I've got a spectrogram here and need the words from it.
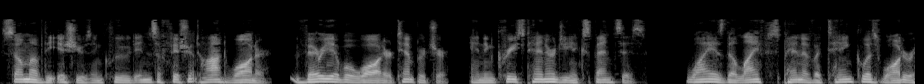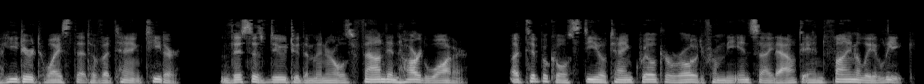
Some of the issues include insufficient hot water, variable water temperature, and increased energy expenses. Why is the lifespan of a tankless water heater twice that of a tanked heater? This is due to the minerals found in hard water. A typical steel tank will corrode from the inside out and finally leak.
